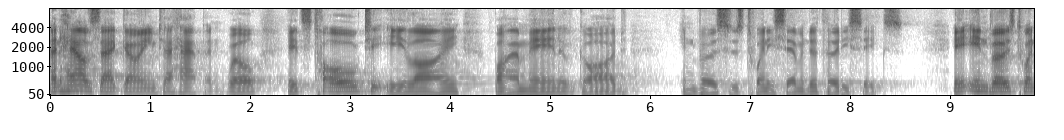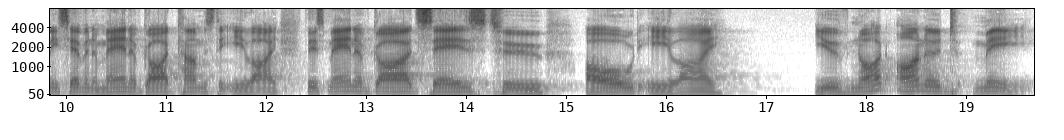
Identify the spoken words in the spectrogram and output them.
And how's that going to happen? Well, it's told to Eli by a man of God in verses 27 to 36. In verse 27, a man of God comes to Eli. This man of God says to old Eli, You've not honored me,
